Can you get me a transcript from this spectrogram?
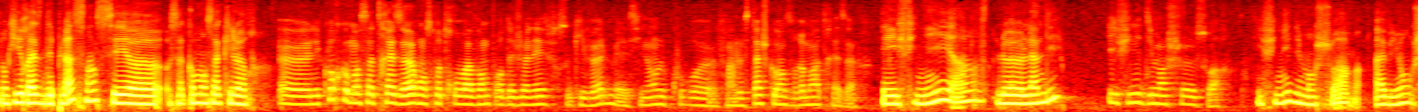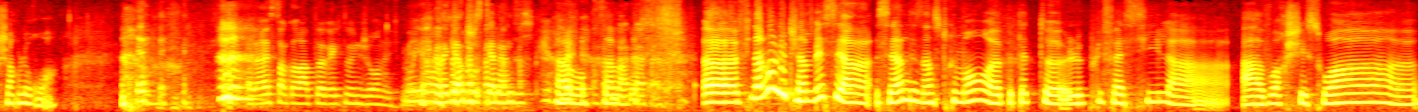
Donc, il reste des places. Hein. C'est, euh, ça commence à quelle heure? Les cours commencent à 13h. On se retrouve avant pour déjeuner pour ceux qui veulent. Mais sinon, le, cours, enfin, le stage commence vraiment à 13h. Et il finit hein, le lundi? Il finit dimanche soir. Il finit dimanche soir, avion Charleroi. Elle reste encore un peu avec nous une journée. Oui, on la garde jusqu'à lundi. Ah bon, ça va. Euh, finalement, le djembé, c'est un, un, des instruments euh, peut-être euh, le plus facile à, à, avoir chez soi,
